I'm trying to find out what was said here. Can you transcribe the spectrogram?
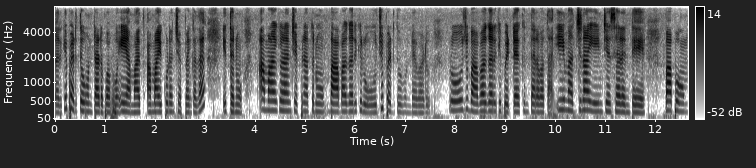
గారికి పెడుతూ ఉంటాడు పాపం. ఈ అమాయ అమాయకుడు అని చెప్పాం కదా ఇతను. అమాయకుడు అని చెప్పిన అతను బాబా గారికి రోజు పెడుతూ ఉండేవాడు. రోజు బాబాగారికి పెట్టాకిన తర్వాత ఈ మధ్యన ఏం చేశాడంటే పాపం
